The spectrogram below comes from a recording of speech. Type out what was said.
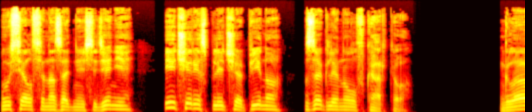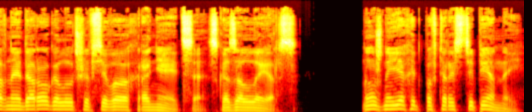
уселся на заднее сиденье и через плечо Пино заглянул в карту. «Главная дорога лучше всего охраняется», — сказал Лейерс. «Нужно ехать по второстепенной,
